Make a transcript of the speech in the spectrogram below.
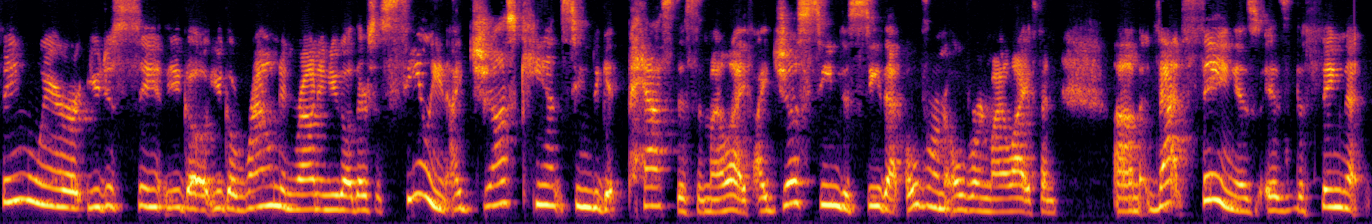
thing where you just see you go you go round and round and you go there's a ceiling i just can't seem to get past this in my life i just seem to see that over and over in my life and um, that thing is is the thing that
